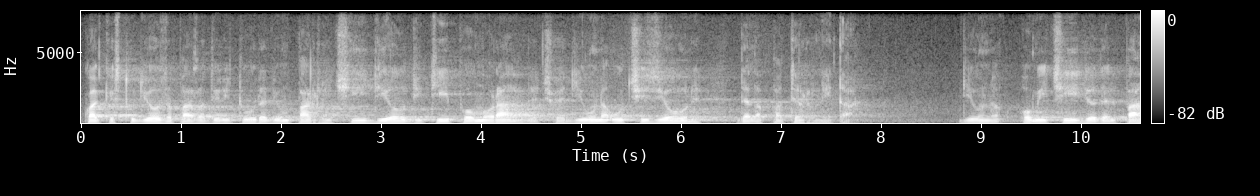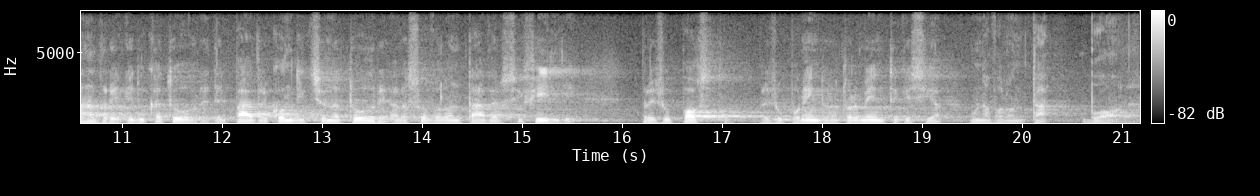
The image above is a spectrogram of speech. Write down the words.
Qualche studioso parla addirittura di un parricidio di tipo morale, cioè di una uccisione della paternità, di un omicidio del padre educatore, del padre condizionatore alla sua volontà verso i figli, presupposto, presupponendo naturalmente che sia una volontà buona.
